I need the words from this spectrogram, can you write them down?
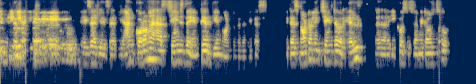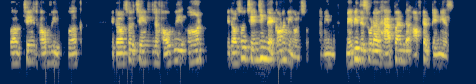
Definitely agree. exactly exactly. And corona has changed the entire game altogether. It has it has not only changed our health uh, ecosystem it also changed how we work. It also changed how we earn. It also changing the economy also. I mean maybe this would have happened after 10 years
